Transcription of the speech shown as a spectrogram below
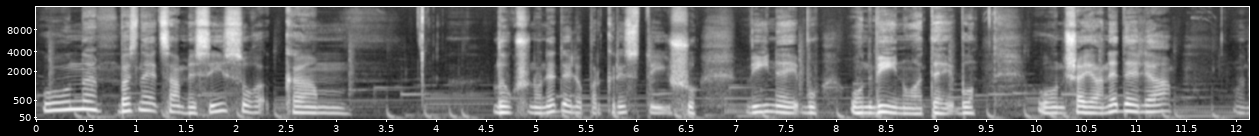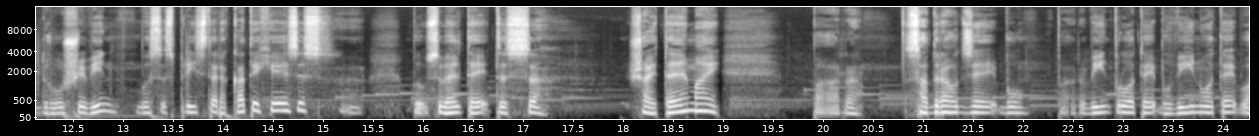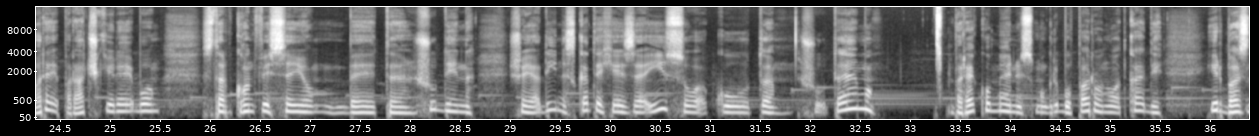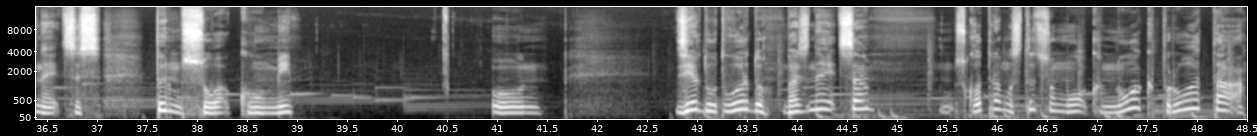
un baznīcā mēs īsokam lūkšanu nedēļu par kristīšu vīneibu un vīnoteibu. Un šajā nedēļā droši vien visas prīstera katehēzes būs veltētas šai tēmai par sadraudzēbu, par vīnproteibu, vīnoteibu, arī par atšķirībām starp konfesējum, bet šodien šajā dīnes katehēzē īsokūt šo tēmu – par ekumenismu gribu parunot, kādi ir baznīcas pirmsokumi un dzirdot vārdu baznīca, mums katram uz ticu mok nok protā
